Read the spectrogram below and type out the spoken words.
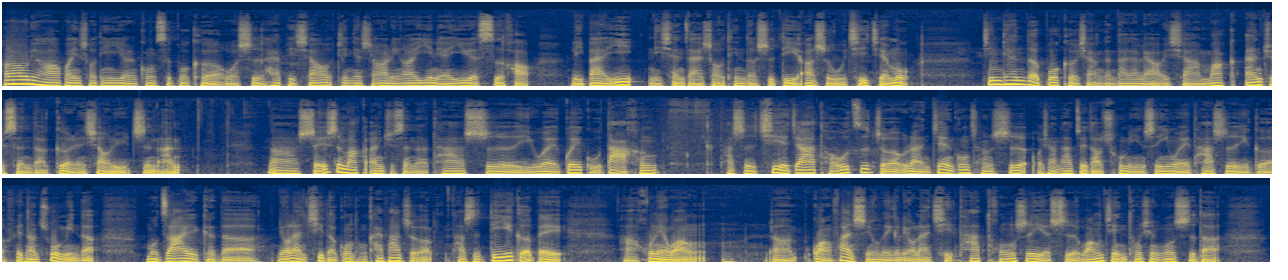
Hello，你好，欢迎收听艺人公司播客，我是 Happy 肖。今天是二零二一年一月四号，礼拜一。你现在收听的是第二十五期节目。今天的播客想跟大家聊一下 Mark Anderson 的个人效率指南。那谁是 Mark Anderson 呢？他是一位硅谷大亨，他是企业家、投资者、软件工程师。我想他最早出名是因为他是一个非常著名的。Mosaic 的浏览器的共同开发者，他是第一个被啊互联网啊广泛使用的一个浏览器。他同时也是网景通讯公司的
